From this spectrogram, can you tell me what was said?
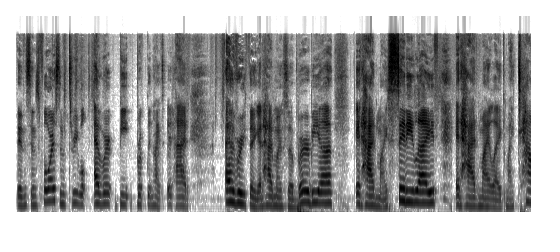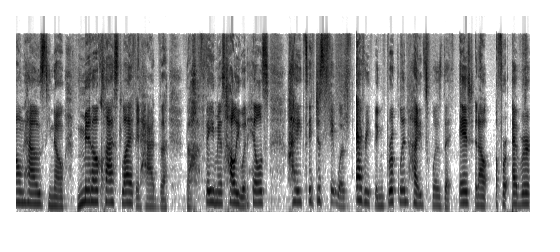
in Sims 4, Sims 3 will ever beat Brooklyn Heights. It had everything. It had my suburbia. It had my city life. It had my like my townhouse, you know, middle class life. It had the the famous Hollywood Hills Heights. It just it was everything. Brooklyn Heights was the ish and I'll forever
